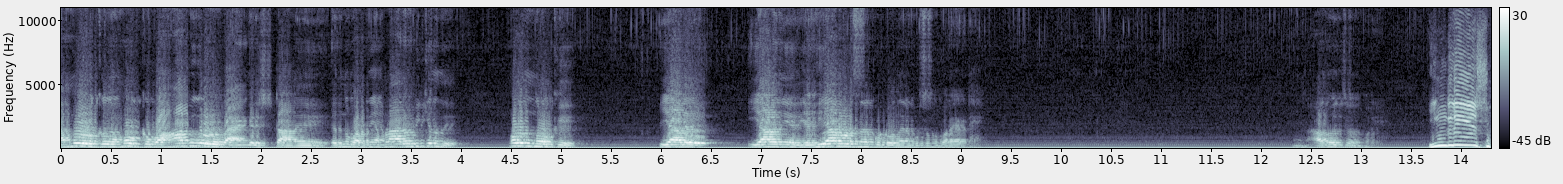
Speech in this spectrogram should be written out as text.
നമ്മളൊക്കെ നമ്മൾക്ക് വഹാബികളോട് ഭയങ്കര ഇഷ്ടമാണ് എന്ന് പറഞ്ഞ് നമ്മൾ ആരോപിക്കുന്നത്. നമ്മളൊന്ന് നോക്ക്. ഇയാൾ ഇയാളെ യഹിയാറോഡസിനെ കൊണ്ടുവന്നതിനെ കുറിച്ചൊന്ന് പറയട്ടെ. ഇംഗ്ലീഷ് ഇംഗ്ലീഷ്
